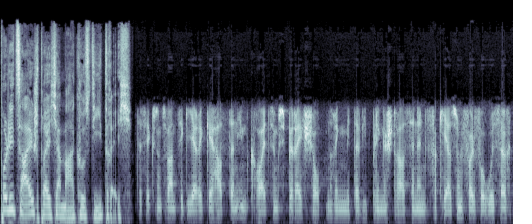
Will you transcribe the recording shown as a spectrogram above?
Polizeisprecher Markus Dietrich. Der 26-Jährige hat dann im Kreuzungsbereich Schottenring mit der Wipplinger Straße einen Verkehrsunfall verursacht,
